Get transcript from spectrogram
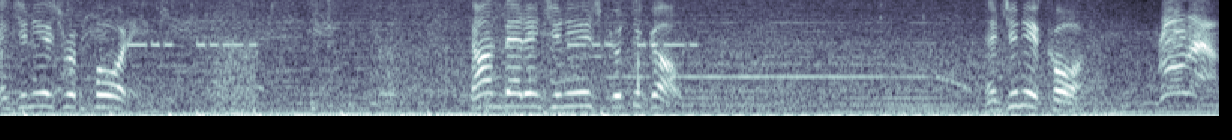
Engineers reporting. Combat engineers, good to go. Engineer Corps. Roll out.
